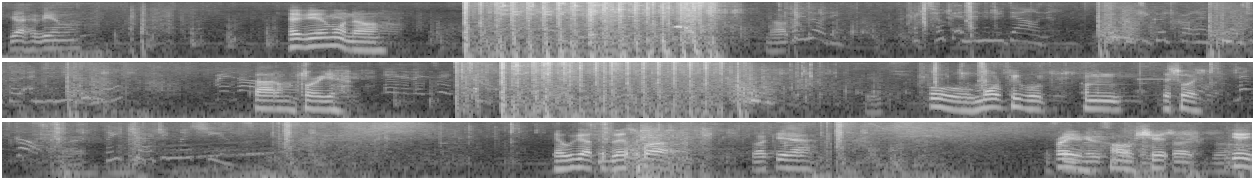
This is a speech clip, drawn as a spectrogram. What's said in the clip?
You got heavy ammo? Heavy ammo? No. Knock. Reloading. I took an enemy down. Pretty good for an electrical engineer, no? Got him for you. Enemy take Bitch. Oh, more people coming this way. Let's go. Recharging my shields. Yeah, we got the best spot. Fuck yeah. Right here. Oh shit. fucked, bro. Yeah.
